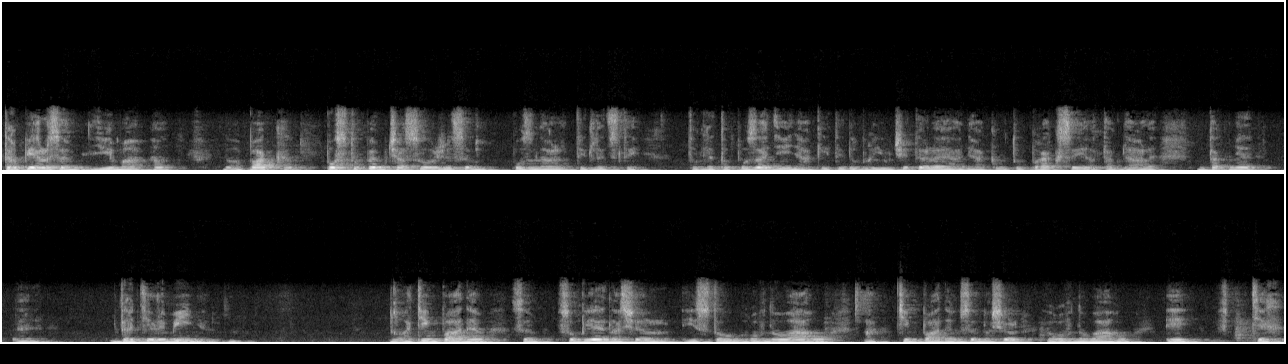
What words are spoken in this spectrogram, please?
Trpěl jsem jima. No? a pak postupem času, že jsem poznal tyhle ty, tohleto pozadí, nějaký ty dobrý učitele a nějakou tu praxi a tak dále, no tak mě eh, drtili míň. No a tím pádem jsem v sobě našel jistou rovnováhu a tím pádem jsem našel rovnováhu i v těch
